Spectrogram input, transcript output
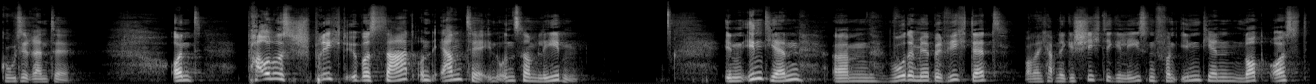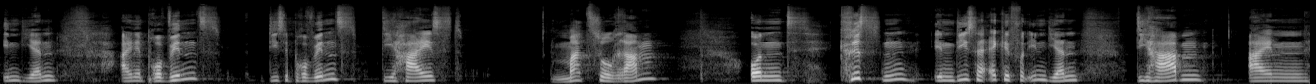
Gute Rente. Und Paulus spricht über Saat und Ernte in unserem Leben. In Indien ähm, wurde mir berichtet, oder ich habe eine Geschichte gelesen von Indien, Nordostindien, eine Provinz, diese Provinz, die heißt Matsuram und Christen in dieser Ecke von Indien, die haben ein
